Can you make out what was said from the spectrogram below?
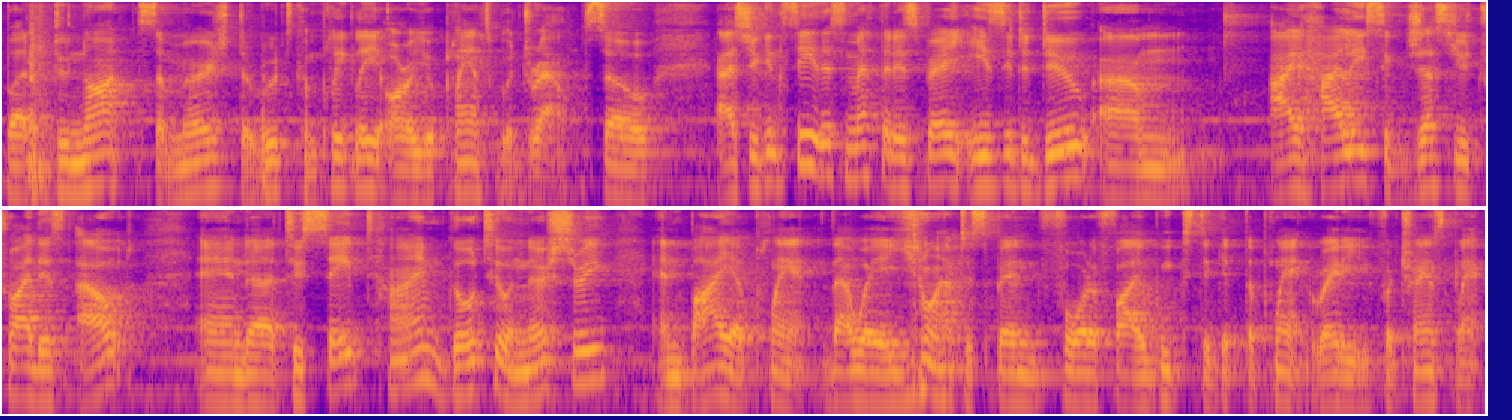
But do not submerge the roots completely or your plants will drown. So as you can see this method is very easy to do. Um, I highly suggest you try this out and uh, to save time go to a nursery and buy a plant. That way you don't have to spend four to five weeks to get the plant ready for transplant.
